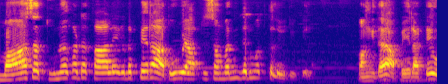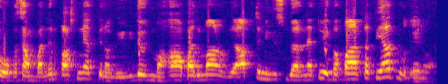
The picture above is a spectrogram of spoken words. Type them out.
මාස 3කට කාලයකට පෙර අතු ව්‍යාප්ති සම්බන්ධ දැනුවත් කළ යුතුයි කියලා. මං හිතන්නේ අපේ රටේ ඕක සම්බන්ධව ප්‍රශ්නයක් තියෙනවා. විවිධ මහා පරිමාණ ව්‍යාප්ත මිනිස්සු ගන්න නැතුව එකපාරට ක්‍රියාත්මක වෙනවා.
